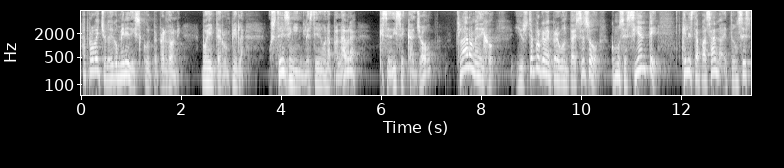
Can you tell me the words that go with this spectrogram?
aprovecho y le digo, mire, disculpe, perdone, voy a interrumpirla. ¿Ustedes en inglés tienen una palabra que se dice cajol? Claro, me dijo. ¿Y usted por qué me pregunta? ¿Es eso? ¿Cómo se siente? ¿Qué le está pasando? Entonces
